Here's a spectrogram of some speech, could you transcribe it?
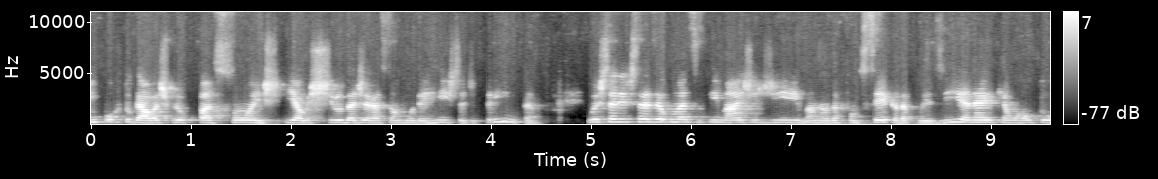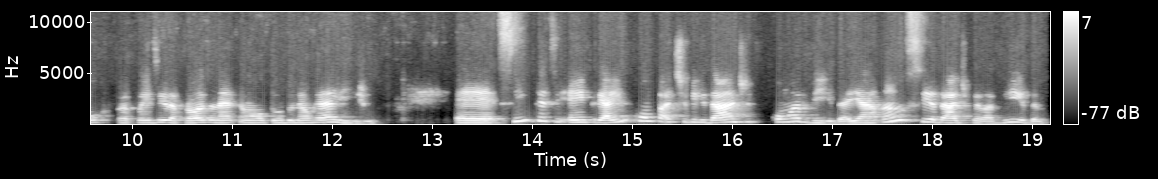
em Portugal às preocupações e ao estilo da geração modernista de 30, gostaria de trazer algumas imagens de Manuel da Fonseca, da poesia, né, que é um autor, a poesia da prosa, né, é um autor do neorrealismo. É, síntese entre a incompatibilidade com a vida e a ansiedade pela vida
